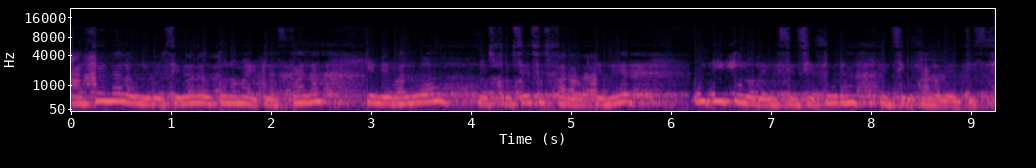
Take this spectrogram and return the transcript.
ajena a la Universidad Autónoma de Tlaxcala, quien evaluó los procesos para obtener un título de licenciatura en cirujano dentista.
